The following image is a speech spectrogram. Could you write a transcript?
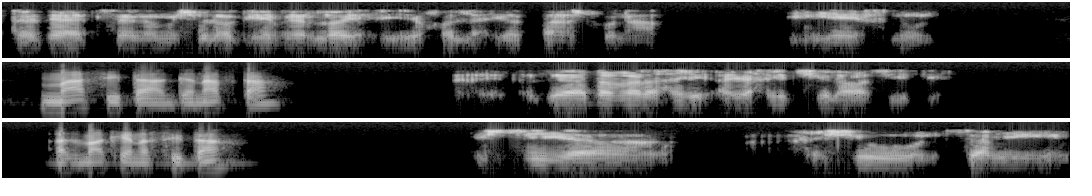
אתה יודע, אצלנו מי שלא גבר לא יכול להיות בשכונה. יהיה חנון. מה עשית? גנבת? זה הדבר היחיד שלא עשיתי. אז מה כן עשית? השתייה, חישון, סמים,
